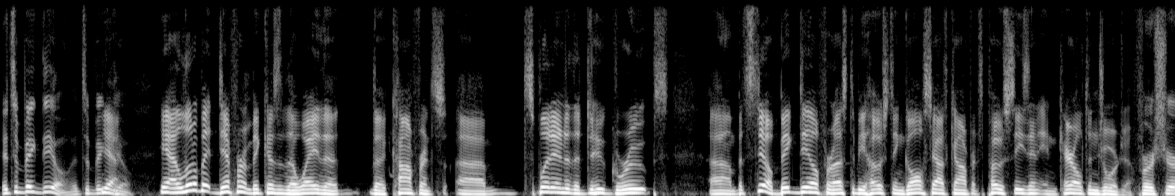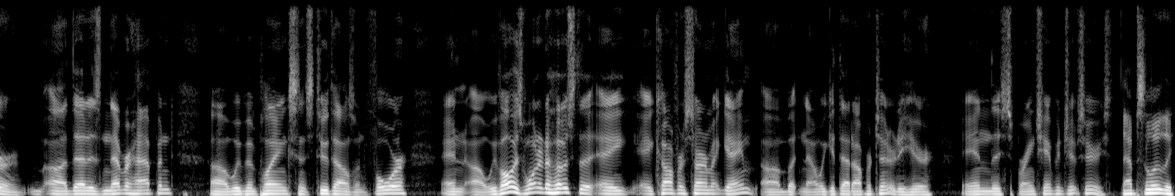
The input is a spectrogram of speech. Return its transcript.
it's a big deal. It's a big Yeah, deal. yeah, a little bit different because of the way the the conference um, split into the two groups. Um, but still, big deal for us to be hosting Gulf South Conference postseason in Carrollton, Georgia. For sure. Uh, that has never happened. Uh, we've been playing since 2004, and uh, we've always wanted to host a, a, a conference tournament game, uh, but now we get that opportunity here in the Spring Championship Series. Absolutely.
